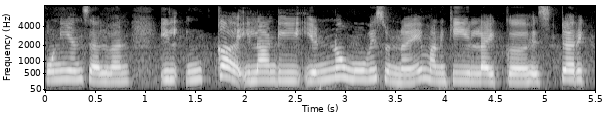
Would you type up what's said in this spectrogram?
పొనియన్ సెల్వన్ ఇల్ ఇంకా ఇలాంటి ఎన్నో మూవీస్ ఉన్నాయి. మనకి like historic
